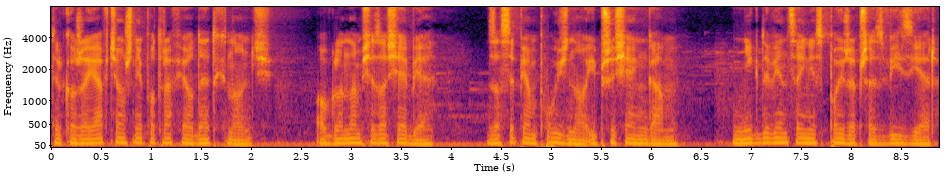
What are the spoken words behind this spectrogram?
tylko że ja wciąż nie potrafię odetchnąć. Oglądam się za siebie. Zasypiam późno i przysięgam. Nigdy więcej nie spojrzę przez wizjer.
